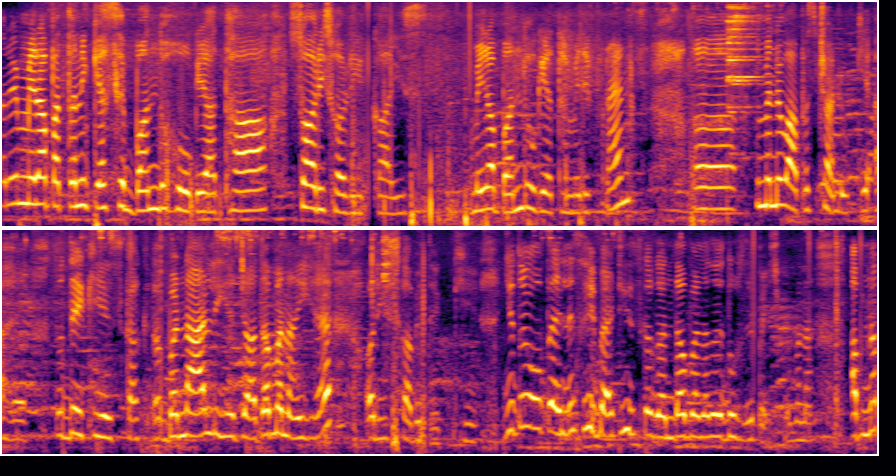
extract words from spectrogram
अरे मेरा पता नहीं कैसे बंद हो गया था। सॉरी सॉरी गाइस मेरा बंद हो गया था, मेरे फ्रेंड्स तो मैंने वापस चालू किया है। तो देखिए इसका, बना ली है, ज़्यादा बनाई है, और इसका भी देखिए। ये तो वो पहले से ही बैठी इसका गंदा बना तो दूसरे पेज पे बना। अपना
